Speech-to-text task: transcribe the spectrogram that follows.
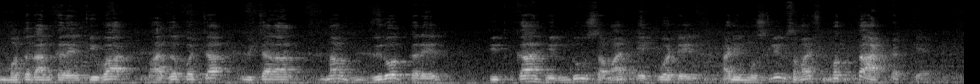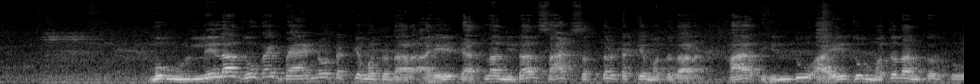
मतदान करेल किंवा भाजपच्या विचारांना विरोध करेल तितका हिंदू समाज एकवटेल आणि मुस्लिम समाज फक्त आठ टक्के आहे. मग उरलेला जो काही ब्याण्णव टक्के मतदार आहे त्यातला निदान साठ सत्तर टक्के मतदार हा हिंदू आहे जो मतदान करतो.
